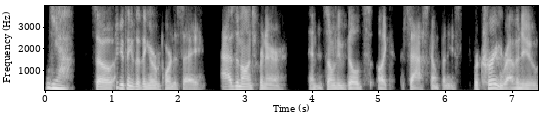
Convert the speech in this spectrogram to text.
Yeah. so a few things I think are important to say. As an entrepreneur, and someone who builds like SaaS companies, recurring revenue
